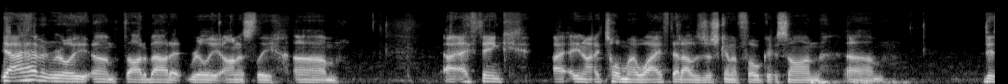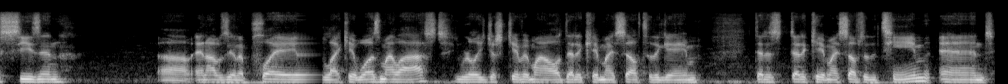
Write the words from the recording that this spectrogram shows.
Yeah, I haven't really um, thought about it really, honestly. Um, I, I, think, I, you know, I told my wife that I was just going to focus on um, this season uh, and I was going to play like it was my last, really just give it my all, dedicate myself to the game, dedicate myself to the team. And,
